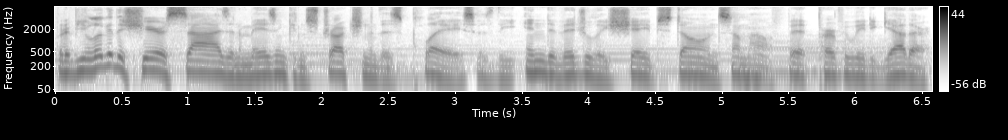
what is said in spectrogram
But if you look at the sheer size and amazing construction of this place, as the individually shaped stones somehow fit perfectly together,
